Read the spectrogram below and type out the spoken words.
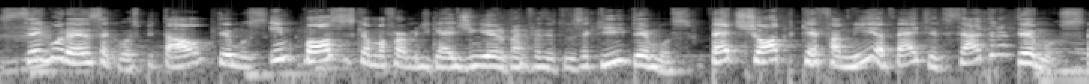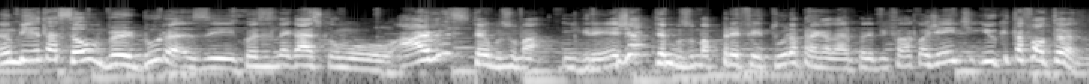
segurança, que é o hospital. Temos impostos, que é uma forma de ganhar dinheiro para fazer tudo isso aqui. Temos pet shop, que é família, pet, etc. Temos ambientação, verduras e coisas legais como árvores. Temos uma igreja. Temos uma prefeitura para a galera poder vir falar com a gente. E o que tá faltando?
